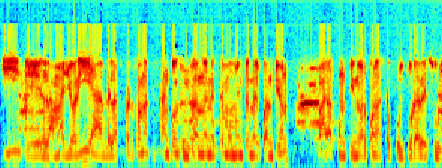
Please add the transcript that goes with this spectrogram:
y eh, la mayoría de las personas están concentrando en este momento en el panteón para continuar con la sepultura de sus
